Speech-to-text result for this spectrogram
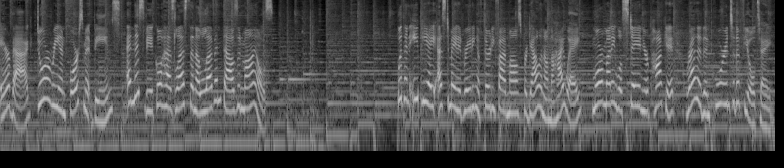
airbag, door reinforcement beams, and this vehicle has less than 11,000 miles. With an EPA estimated rating of 35 miles per gallon on the highway, more money will stay in your pocket rather than pour into the fuel tank.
